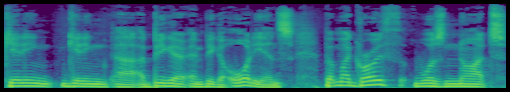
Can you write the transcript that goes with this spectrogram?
getting getting uh, a bigger and bigger audience, but my growth was not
